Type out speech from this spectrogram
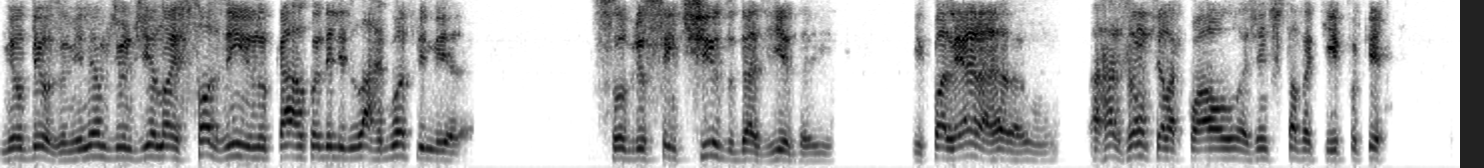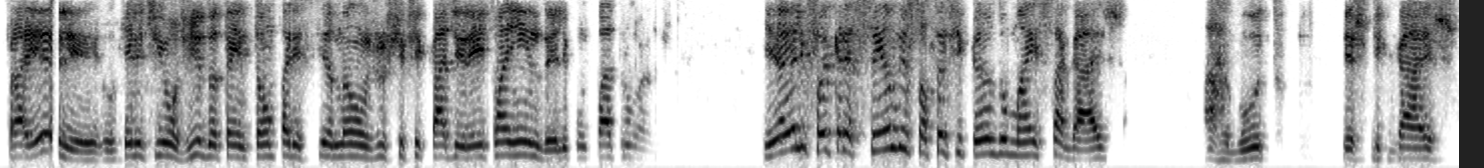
Meu Deus, eu me lembro de um dia nós sozinhos no carro, quando ele largou a primeira, sobre o sentido da vida e, e qual era a, a razão pela qual a gente estava aqui, porque para ele, o que ele tinha ouvido até então parecia não justificar direito ainda, ele com quatro anos. E aí ele foi crescendo e só foi ficando mais sagaz, arguto, perspicaz,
